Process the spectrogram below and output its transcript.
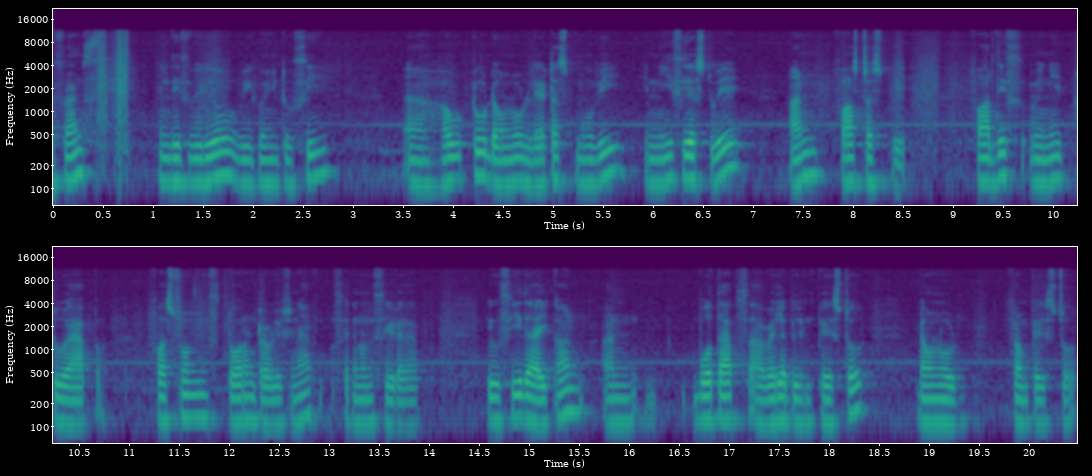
friends, in this video we are going to see uh, how to download latest movie in easiest way and fastest way. For this we need two app. First one is Torrent Revolution app, second one is Seedr app. You see the icon and both apps are available in Play Store. Download from Play Store.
